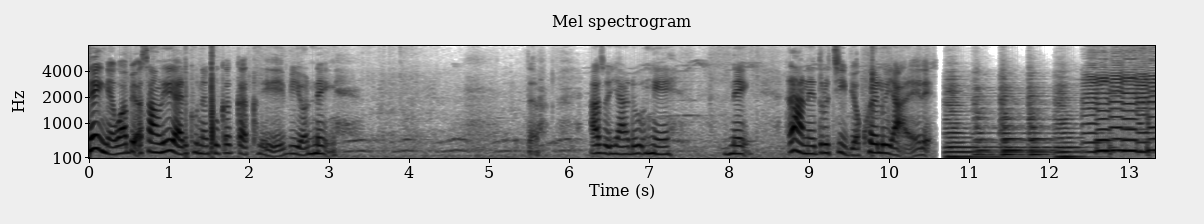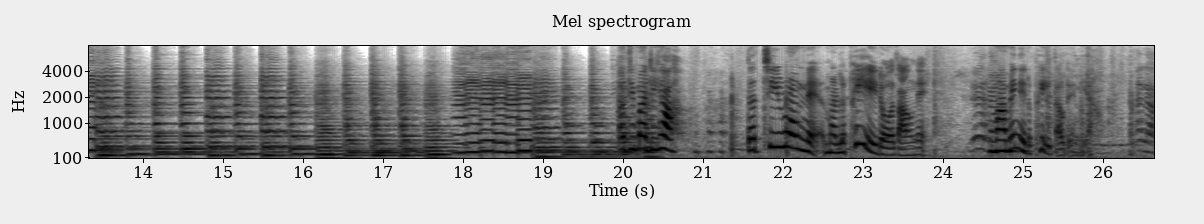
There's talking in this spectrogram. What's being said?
နှိမ့်နေကွာပြီးတော့အဆောင်လေးတွေတစ်ခုနဲ့တစ်ခုကက်ကက်ကလေးပြီးတော့နှိမ့်နေတဲ့ အဲဆိုယာတို့ငယ်နှိမ့်အဲ့ဒါနဲ့သူတို့ကြည့်ပြီးတော့ခွဲလို့ရတယ်တဲ့အော်ဒီမှာဒီဟာ the tea room နဲ့မလဖေးတော်ဆောင်နဲ့ညီမမင်းနေတော့ဖေးတောက်တယ်နေရအဲ့လာ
